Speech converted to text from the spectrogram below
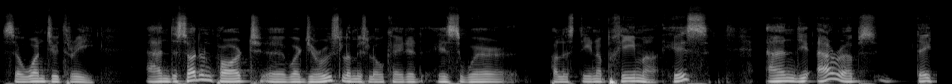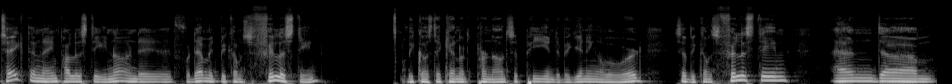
So one, two, three. And the southern part, uh, where Jerusalem is located, is where Palestina Prima is. And the Arabs, they take the name Palestina, and they, for them it becomes Filastin because they cannot pronounce a P in the beginning of a word. So it becomes Filastin. And um,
